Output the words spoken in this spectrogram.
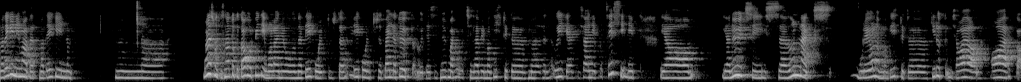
ma tegin niimoodi, et ma tegin mm, mõnes mõttes natuke tagurpidi, ma olen ju need e-koolituste, e-koolitused välja töötanud ja siis nüüd ma jõudsin läbi magistritöö selle õige disainiprotsessini. Ja, ja nüüd siis õnneks mul ei olnud magistritöö kirjutamise ajal aega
